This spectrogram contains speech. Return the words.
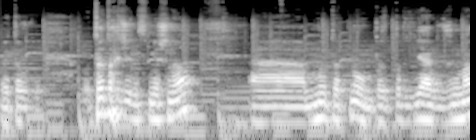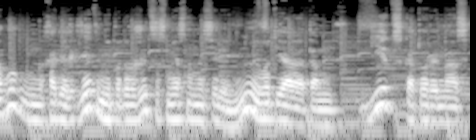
Это, это очень смешно. А, мы тут, ну, я уже не могу, находясь где-то, не подружиться с местным населением. Ну и вот я там гид, который нас,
